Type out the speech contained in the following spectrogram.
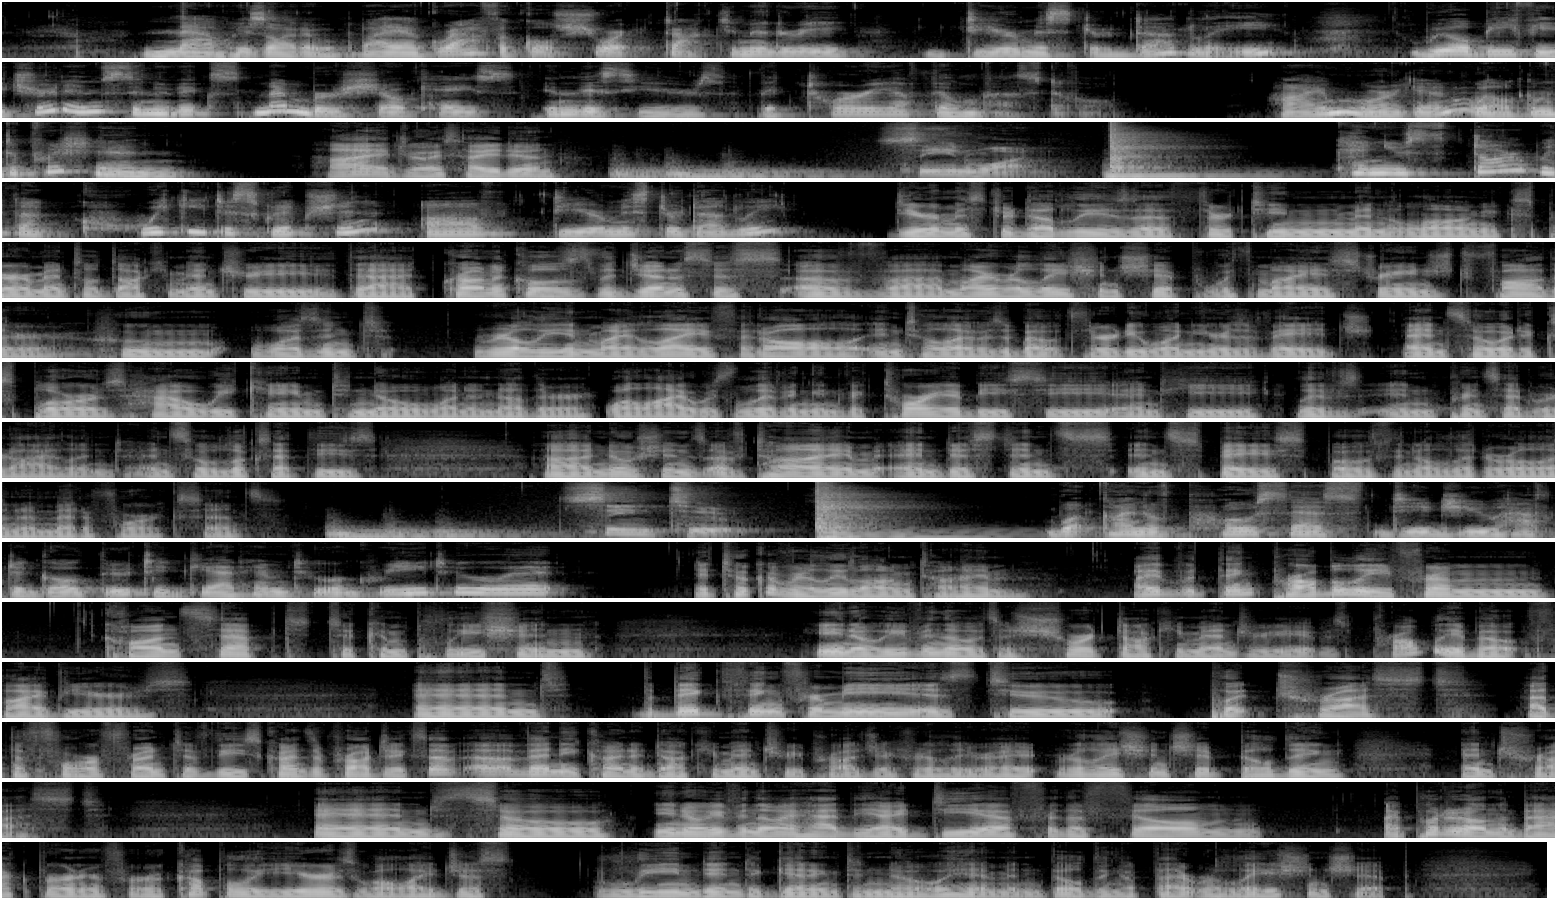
Now, his autobiographical short documentary, Dear Mr. Dudley, will be featured in Cinevic's Members Showcase in this year's Victoria Film Festival. Hi, Morgan. Welcome to Push In. Hi, Joyce. How you doing? Scene one. Can you start with a quickie description of Dear Mr. Dudley? Dear Mr. Dudley is a 13 minute long experimental documentary that chronicles the genesis of uh, my relationship with my estranged father, whom wasn't really in my life at all until I was about 31 years of age. And so it explores how we came to know one another while I was living in Victoria, BC, and he lives in Prince Edward Island. And so looks at these uh, notions of time and distance in space, both in a literal and a metaphoric sense. Scene two. What kind of process did you have to go through to get him to agree to it? It took a really long time. I would think probably from concept to completion, you know, even though it's a short documentary, it was probably about five years. And the big thing for me is to put trust at the forefront of these kinds of projects, of, of any kind of documentary project, really, right? Relationship building and trust. And so, you know, even though I had the idea for the film, I put it on the back burner for a couple of years while I just leaned into getting to know him and building up that relationship.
